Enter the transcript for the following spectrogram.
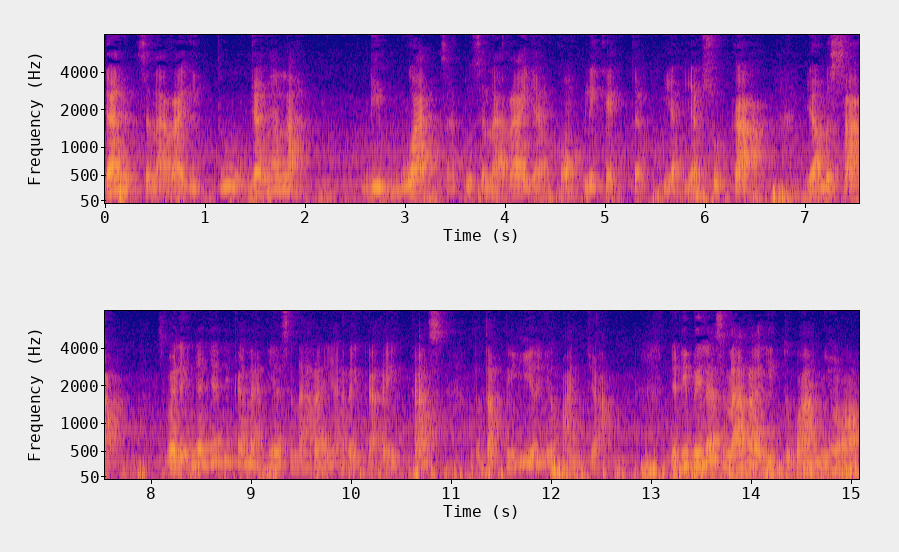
Dan senarai itu janganlah dibuat satu senarai yang complicated, yang yang sukar, yang besar. Sebaliknya jadikanlah dia senarai yang ringkas-ringkas tetapi ianya panjang. Jadi bila senarai itu banyak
